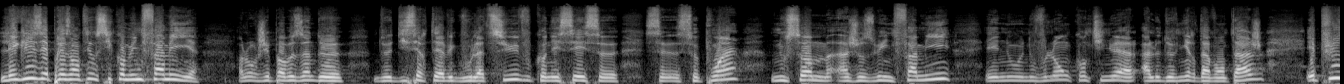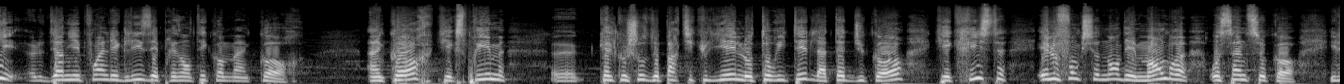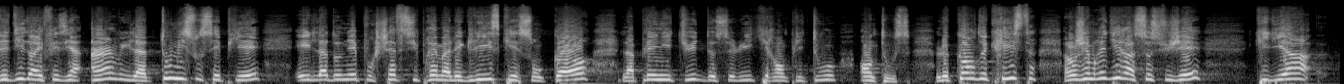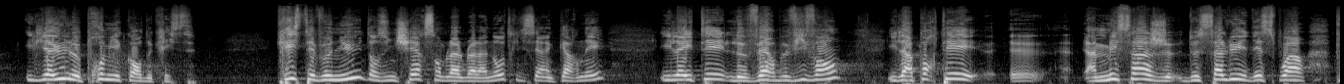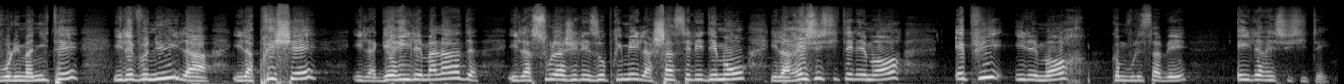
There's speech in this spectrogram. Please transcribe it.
L'Église est présentée aussi comme une famille. Alors j'ai pas besoin de, disserter avec vous là-dessus, vous connaissez ce, point. Nous sommes à Josué une famille et nous, nous voulons continuer à, le devenir davantage. Et puis le dernier point, l'Église est présentée comme un corps. Un corps qui exprime euh, quelque chose de particulier, l'autorité de la tête du corps, qui est Christ, et le fonctionnement des membres au sein de ce corps. Il est dit dans Éphésiens 1, il a tout mis sous ses pieds, et il l'a donné pour chef suprême à l'Église, qui est son corps, la plénitude de celui qui remplit tout en tous. Le corps de Christ. Alors j'aimerais dire à ce sujet qu'il y a, il y a eu le premier corps de Christ. Christ est venu dans une chair semblable à la nôtre, il s'est incarné, il a été le Verbe vivant, il a apporté euh, un message de salut et d'espoir pour l'humanité. Il est venu, il a, prêché, il a guéri les malades, il a soulagé les opprimés, il a chassé les démons, il a ressuscité les morts, et puis il est mort, comme vous le savez, et il est ressuscité.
